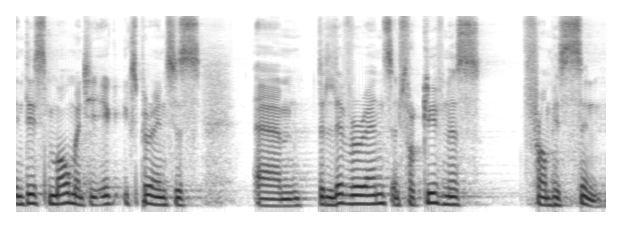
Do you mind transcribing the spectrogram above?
in this moment, he experiences um, deliverance and forgiveness from his sin.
